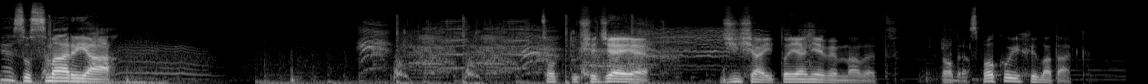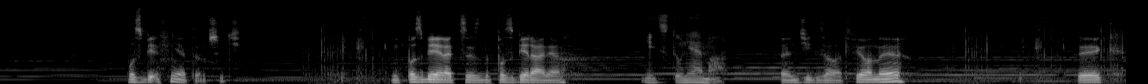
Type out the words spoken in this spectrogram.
Jezus Maria! Co tu się dzieje? Dzisiaj to ja nie wiem nawet. Dobra, spokój, chyba tak. Pozbie... Nie ten przycisk. I pozbierać, co jest do pozbierania. Nic tu nie ma. Ten dzik załatwiony. Cyk,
